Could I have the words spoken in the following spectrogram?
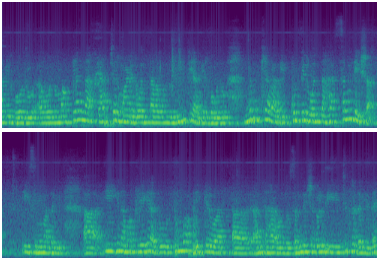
ಆಗಿರ್ಬೋದು ಒಂದು ಮಕ್ಕಳನ್ನ ಕ್ಯಾಪ್ಚರ್ ಮಾಡಿರುವಂತಹ ಒಂದು ರೀತಿ ಆಗಿರಬಹುದು ಮುಖ್ಯವಾಗಿ ಕೊಟ್ಟಿರುವಂತಹ ಸಂದೇಶ. ಈ ಸಿನಿಮಾದಲ್ಲಿ. ಈಗಿನ ಮಕ್ಕಳಿಗೆ ಅದು ತುಂಬ ಬೇಕಿರುವ ಅಂತಹ ಒಂದು ಸಂದೇಶಗಳು ಈ ಚಿತ್ರದಲ್ಲಿದೆ.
